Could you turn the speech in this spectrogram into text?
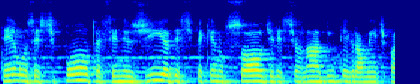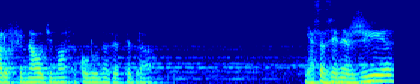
temos este ponto, essa energia deste pequeno sol direcionado integralmente para o final de nossa coluna vertebral. E essas energias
